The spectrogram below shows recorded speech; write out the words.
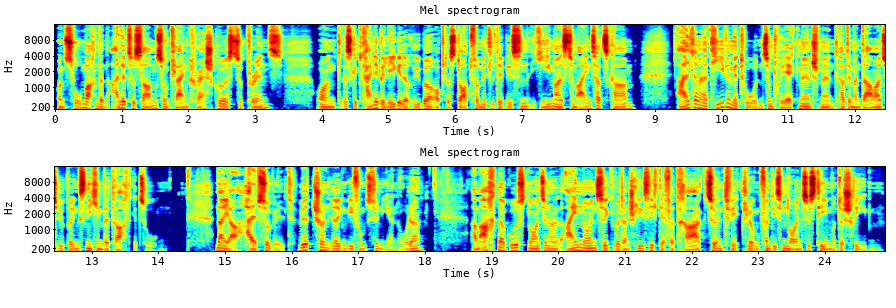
Und so machen dann alle zusammen so einen kleinen Crashkurs zu Prince. Und es gibt keine Belege darüber, ob das dort vermittelte Wissen jemals zum Einsatz kam. Alternative Methoden zum Projektmanagement hatte man damals übrigens nicht in Betracht gezogen. Naja, halb so wild. Wird schon irgendwie funktionieren, oder? Am 8. August 1991 wird dann schließlich der Vertrag zur Entwicklung von diesem neuen System unterschrieben.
